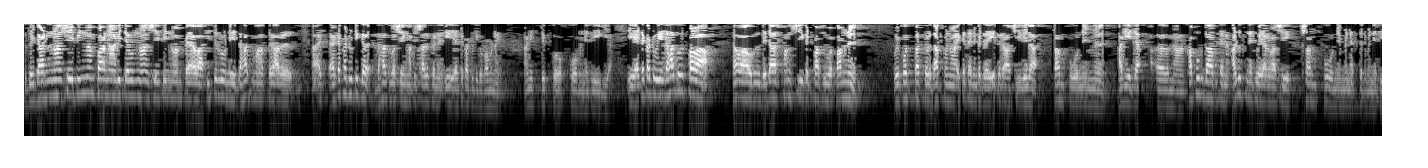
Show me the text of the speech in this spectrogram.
බුදුරජාණන් වහන්සේ පින්නම් පානා විට උන්වහන්සේ පින්නම් පෑවා ඉතුරුනේ දහස් මාත්‍ර අර ඇටකටු ටික දහස් වශයෙන් අපි සලකන ඒ ඇටකටු ටික පමණයි අනිත් එක්ක කොහොම නැති වෙයි ගියා ඒ ඇටකටු ඒ ධාතුත් පවා තව අවුරුදු 2500කට පසුව පමණ ওই පොත්පත්වල දක්වනවා එක තැනකට ඒක රාශී වෙලා සම්පූර්ණයෙන්ම හරියට කපුරු දාපු තැන අලුත් නැතුව යන වාසේ සම්පූර්ණයෙන්ම නැත්තටම නැති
